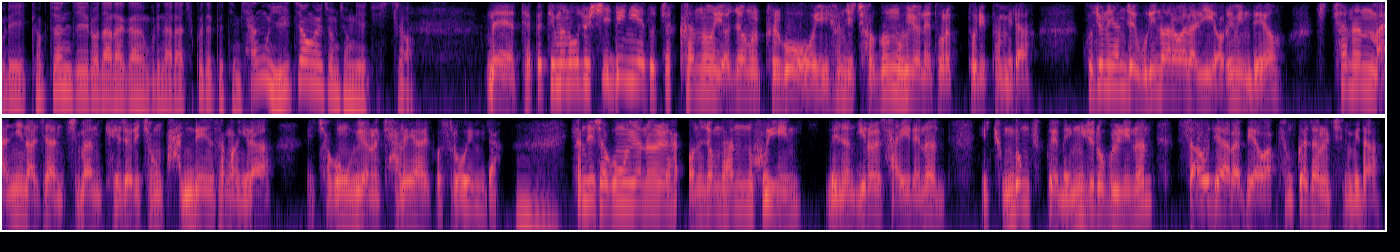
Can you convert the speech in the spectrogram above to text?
우리 격전지로 날아간 우리나라 축구대표팀 향후 일정을 좀 정리해 주시죠. 네, 대표팀은 호주 시드니에 도착한 후 여정을 풀고 이 현지 적응 훈련에 돌입, 합니다 호주는 현재 우리나라와 달리 여름인데요. 시차는 많이 나지 않지만 계절이 정반대인 상황이라 적응 훈련을 잘해야 할 것으로 보입니다. 음. 현재 적응 훈련을 어느 정도 한 후인 내년 1월 4일에는 중동 축구의 맹주로 불리는 사우디아라비아와 평가전을 치릅니다.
